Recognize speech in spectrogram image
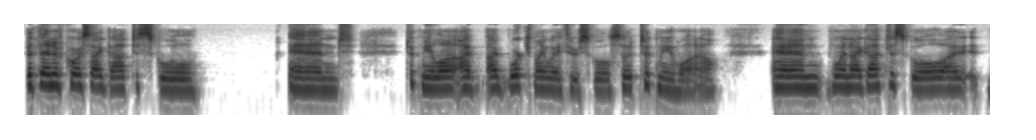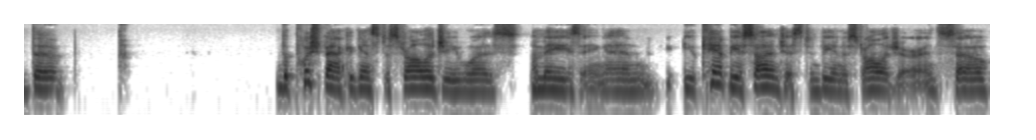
But then of course I got to school and took me a long I, I worked my way through school, so it took me a while. And when I got to school, I the the pushback against astrology was amazing and you can't be a scientist and be an astrologer and so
